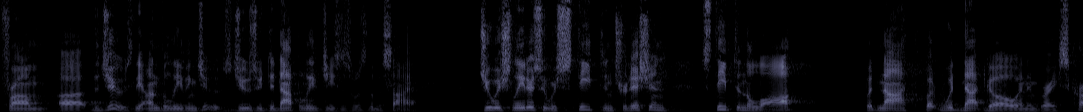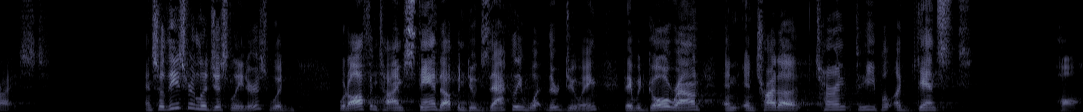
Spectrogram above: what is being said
from uh, the Jews, the unbelieving Jews, Jews who did not believe Jesus was the Messiah. Jewish leaders who were steeped in tradition, steeped in the law, but not but would not go and embrace Christ. And so these religious leaders would, would oftentimes stand up and do exactly what they're doing. They would go around and, and try to turn people against Paul.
